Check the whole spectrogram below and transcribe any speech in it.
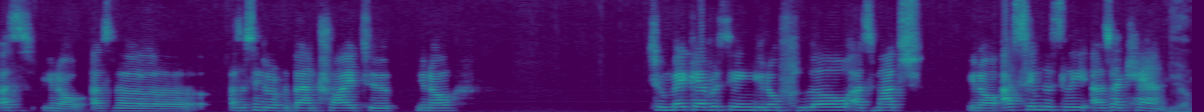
as you know as the as a singer of the band try to you know to make everything you know flow as much you know as seamlessly as i can. Yep.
